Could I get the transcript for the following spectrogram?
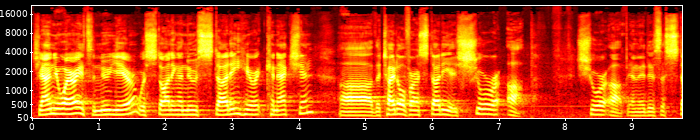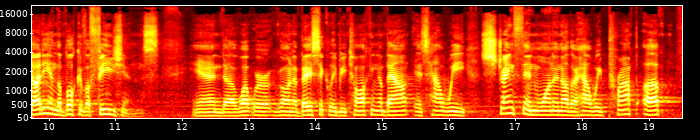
January, it's a new year. We're starting a new study here at Connection. Uh, the title of our study is Shore Up. Shore Up. And it is a study in the book of Ephesians. And uh, what we're going to basically be talking about is how we strengthen one another, how we prop up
